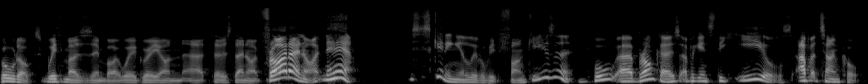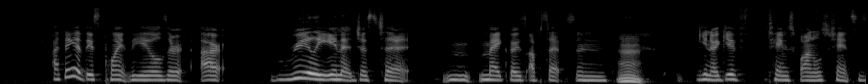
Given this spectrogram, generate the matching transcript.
Bulldogs with Moses Mbye, we agree on uh, Thursday night. Friday night. Now, this is getting a little bit funky, isn't it? Bull, uh, Broncos up against the Eels up at Suncorp. I think at this point the Eels are are really in it just to m- make those upsets and Mm. you know give teams finals chances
